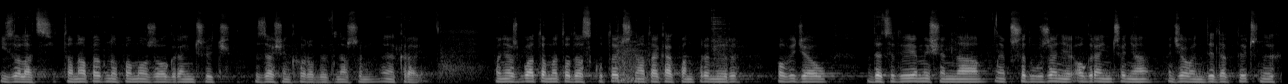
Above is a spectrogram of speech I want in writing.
izolacji. To na pewno pomoże ograniczyć zasięg choroby w naszym e, kraju. Ponieważ była to metoda skuteczna, tak jak pan premier powiedział, decydujemy się na przedłużenie ograniczenia działań dydaktycznych,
